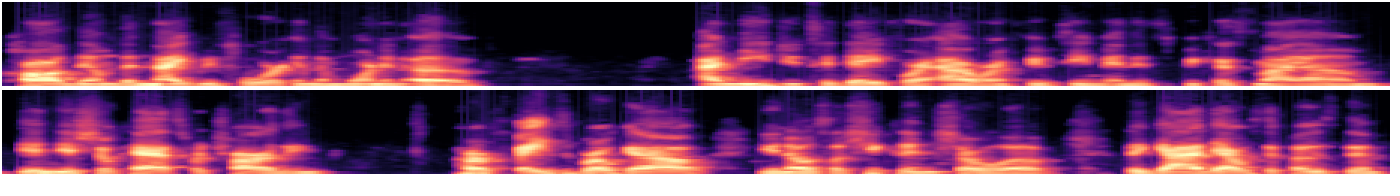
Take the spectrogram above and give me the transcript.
called them the night before in the morning of I need you today for an hour and 15 minutes because my um the initial cast for Charlie her face broke out, you know, so she couldn't show up. The guy that was supposed to,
